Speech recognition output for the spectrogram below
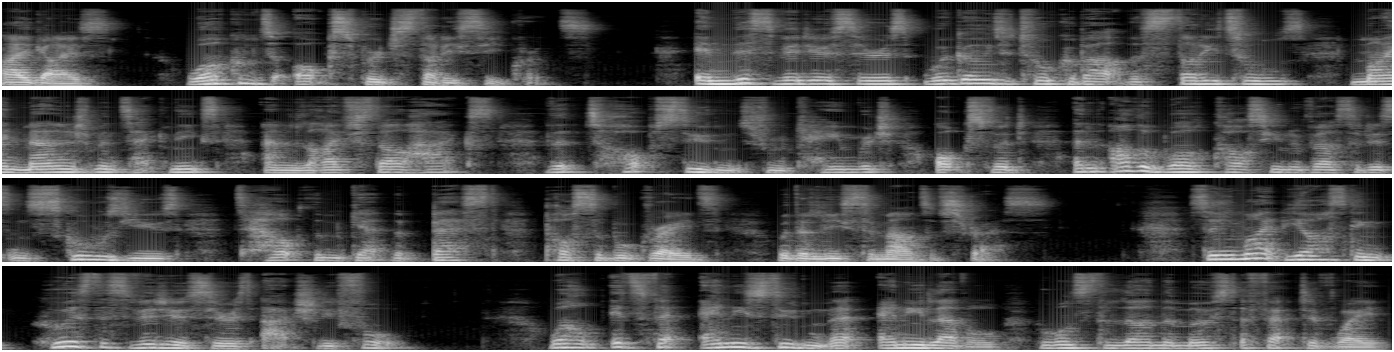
Hi guys, welcome to Oxbridge Study Secrets. In this video series, we're going to talk about the study tools, mind management techniques, and lifestyle hacks that top students from Cambridge, Oxford, and other world class universities and schools use to help them get the best possible grades with the least amount of stress. So you might be asking, who is this video series actually for? Well, it's for any student at any level who wants to learn the most effective way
